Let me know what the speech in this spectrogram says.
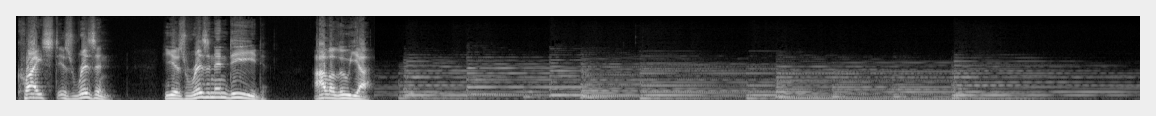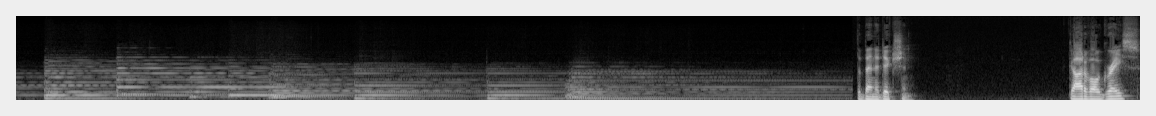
Christ is risen. He is risen indeed. Alleluia. The benediction. God of all grace,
